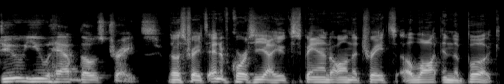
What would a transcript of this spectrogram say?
do you have those traits? Those traits. And of course, yeah, you expand on the traits a lot in the book.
